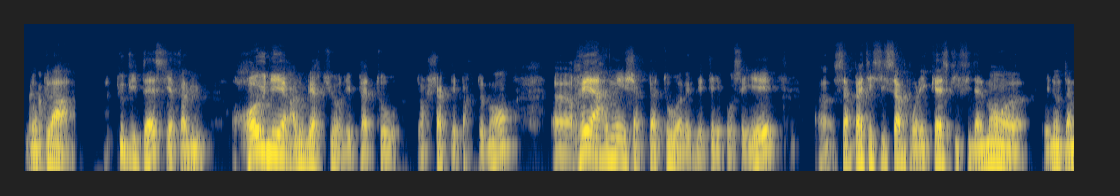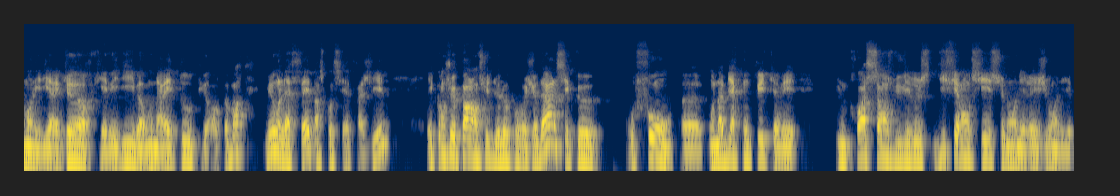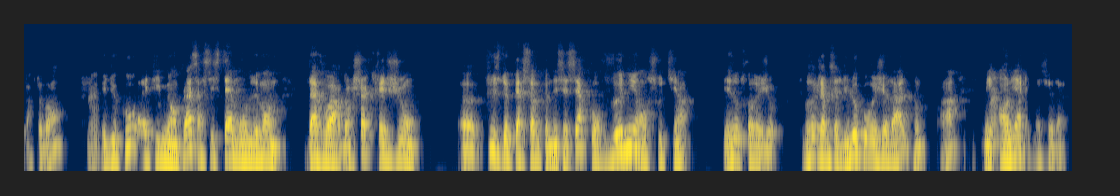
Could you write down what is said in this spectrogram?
Donc là, à toute vitesse, il a fallu réunir à l'ouverture des plateaux dans chaque département, euh, réarmer chaque plateau avec des téléconseillers. Euh, ça n'a pas été si simple pour les caisses qui finalement euh, et notamment les directeurs qui avaient dit ben, on arrête tout puis on recommence, mais on l'a fait parce qu'on sait être agile. Et quand je parle ensuite de locaux régional, c'est que au fond, euh, on a bien compris qu'il y avait une croissance du virus différenciée selon les régions et les départements. Et du coup, a été mis en place un système où on demande d'avoir dans chaque région euh, plus de personnes que nécessaire pour venir en soutien des autres régions. C'est pour ça que j'appelle ça du loco régional, donc, mais en lien avec le national.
